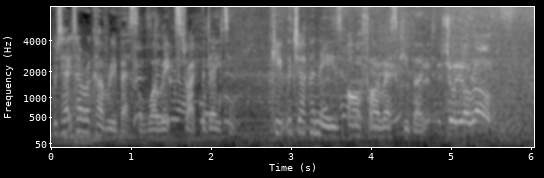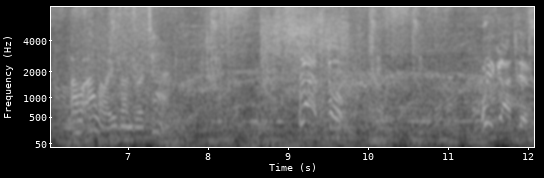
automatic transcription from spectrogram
Protect our recovery vessel while we extract the data. Keep the Japanese off our rescue boat. Show you around. Our ally is under attack. Blast them! We got this!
